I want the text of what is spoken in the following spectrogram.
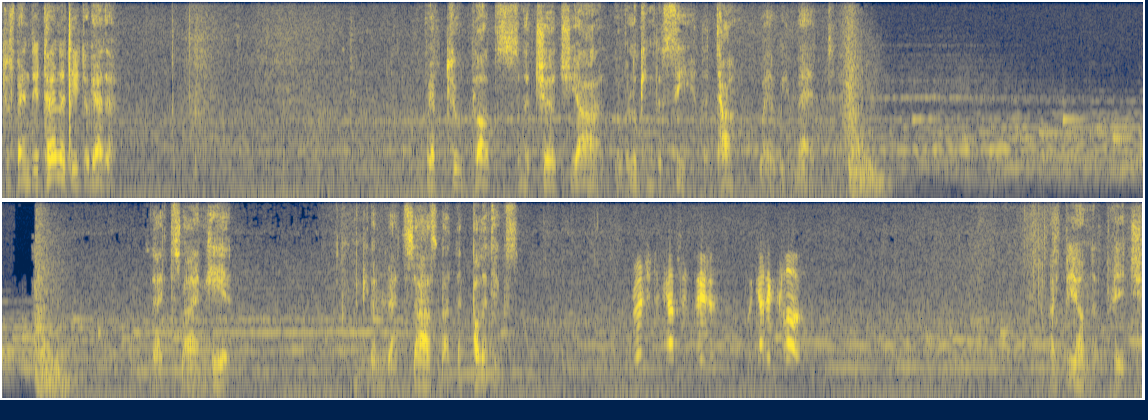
to spend eternity together. We have two plots in a churchyard overlooking the sea at the town where we met. That's why I'm here. Couldn't give a rat's ass about the politics. Bridge to Captain Peters. We're getting close. I'll be on the bridge.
